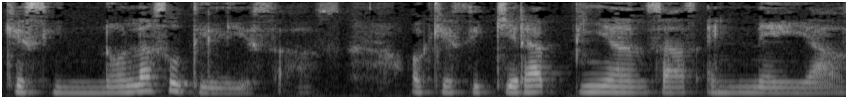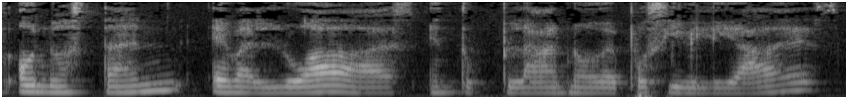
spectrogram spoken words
que si no las utilizas o que siquiera piensas en ellas o no están evaluadas en tu plano de posibilidades,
